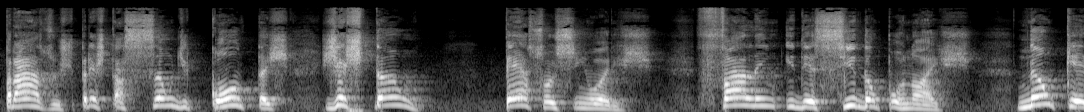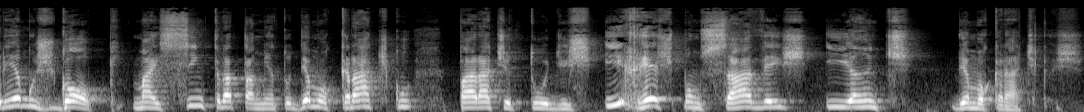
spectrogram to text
prazos, prestação de contas, gestão. Peço aos senhores, falem e decidam por nós. Não queremos golpe, mas sim tratamento democrático para atitudes irresponsáveis e anti democráticas.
